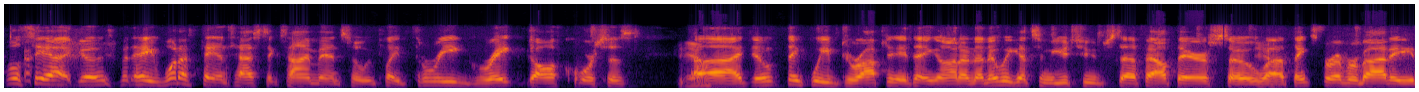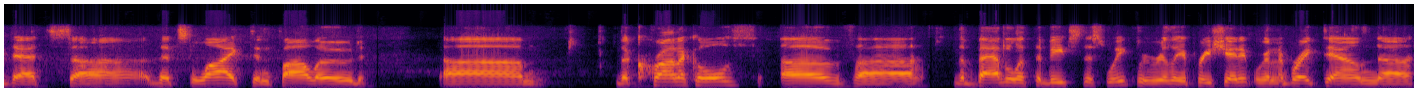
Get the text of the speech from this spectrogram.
we'll see how it goes. But hey, what a fantastic time, man! So we played three great golf courses. Yeah. Uh, I don't think we've dropped anything on it. I know we got some YouTube stuff out there. So yeah. uh, thanks for everybody that's uh, that's liked and followed. Um, the chronicles of uh, the battle at the beach this week. We really appreciate it. We're going to break down uh,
